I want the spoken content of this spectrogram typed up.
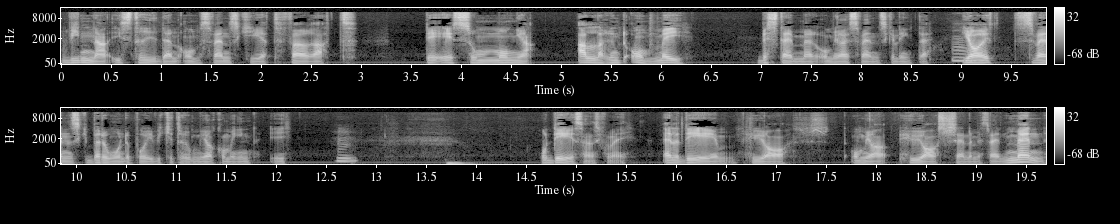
vinna i striden om svenskhet för att det är så många, alla runt om mig bestämmer om jag är svensk eller inte. Jag är svensk beroende på i vilket rum jag kommer in i. Mm. Och det är svensk för mig. Eller det är hur jag, om jag, hur jag känner mig svensk. Men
